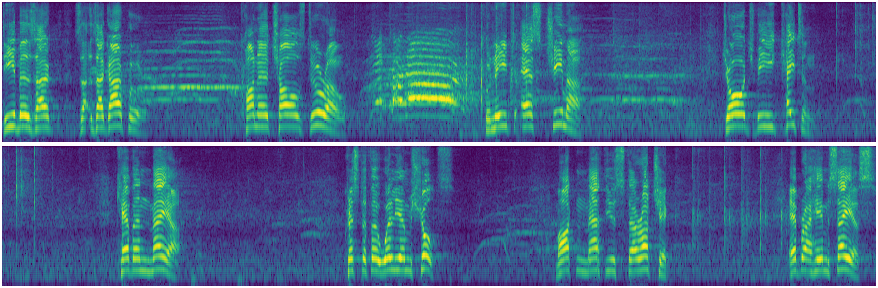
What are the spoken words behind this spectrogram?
Deba Zag- Zagarpur. Connor Charles Duro. Connor, Puneet S. Chima. George V. Caton. Kevin Mayer. Christopher William Schultz. Martin Matthew Starochik. Ibrahim Sayas.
